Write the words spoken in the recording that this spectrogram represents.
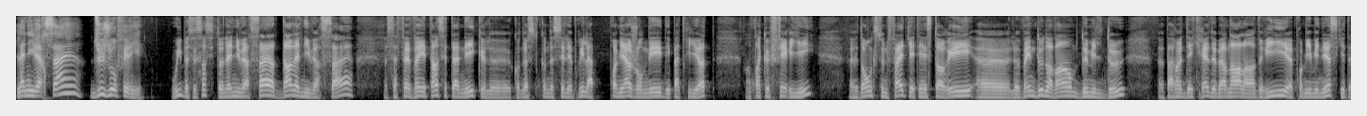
l'anniversaire du jour férié? Oui, ben c'est ça, c'est un anniversaire dans l'anniversaire. Ça fait 20 ans cette année que le- qu'on a, qu'on a célébré la première journée des Patriotes en tant que férié. Euh, donc, c'est une fête qui a été instaurée euh, le 22 novembre 2002 euh, par un décret de Bernard Landry, euh, premier ministre, qui est,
